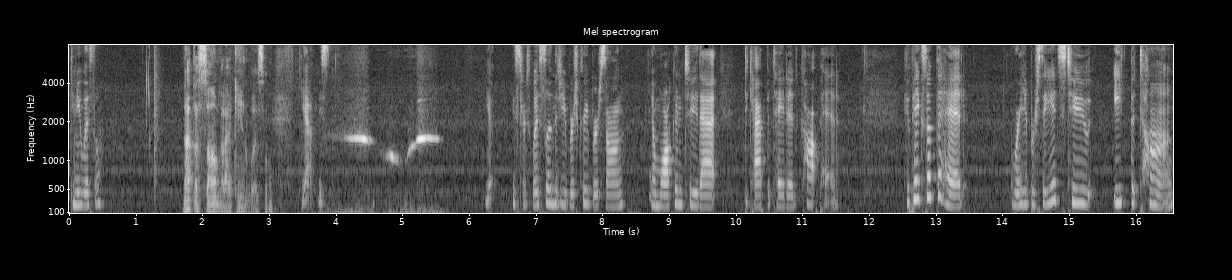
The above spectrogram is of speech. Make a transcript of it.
Can you whistle? Not the song, but I can whistle. Yeah, he's Yep. He starts whistling the Jeepers Creepers song and walking to that decapitated cop head. He picks up the head where he proceeds to eat the tongue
